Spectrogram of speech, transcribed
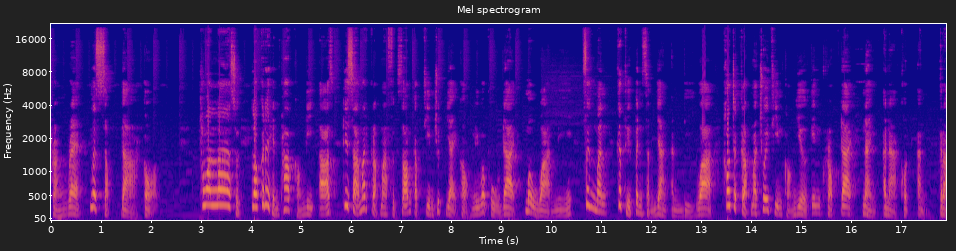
ครั้งแรกเมื่อสัปดาห์ก่อนทว่าล่าสุดเราก็ได้เห็นภาพของดีอาร์สที่สามารถกลับมาฝึกซ้อมกับทีมชุดใหญ่ของลิเวอร์พูลได้เมื่อวานนี้ ซึ่งมันก็ถือเป็นสัญญาณอันดีว่า เขาจะกลับมาช่วยทีมของเยอร์เกนครอปได้ในอนาคตอันไกล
